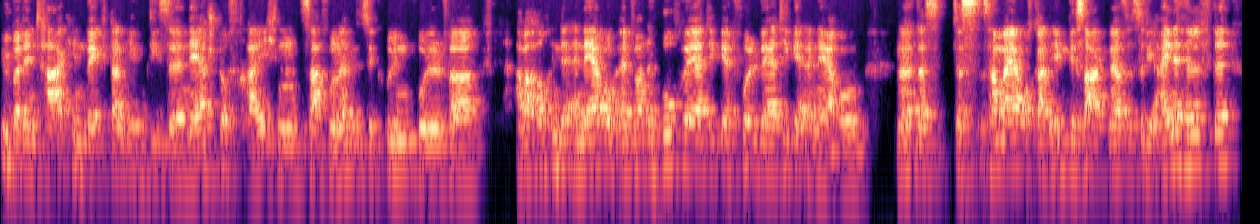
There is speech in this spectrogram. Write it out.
über den Tag hinweg dann eben diese nährstoffreichen Sachen, ne, diese grünen Pulver, aber auch in der Ernährung einfach eine hochwertige, vollwertige Ernährung. Ne, das, das, das haben wir ja auch gerade eben gesagt. Ne? Also die eine Hälfte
